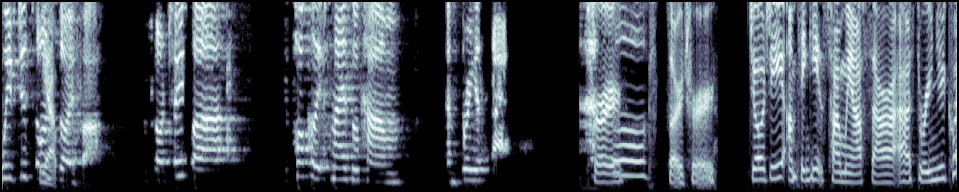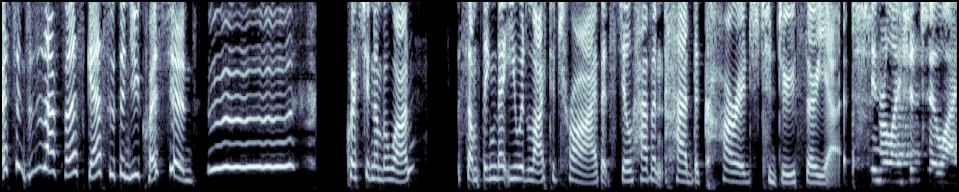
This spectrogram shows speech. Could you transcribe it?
we've just gone yep. so far. We've gone too far. The apocalypse may as well come and bring us back. True, oh. so true. Georgie, I'm thinking it's time we ask Sarah our three new questions. This is our first guest with a new question. Question number one something that you would like to try but still haven't had the courage to do so yet? In relation to like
